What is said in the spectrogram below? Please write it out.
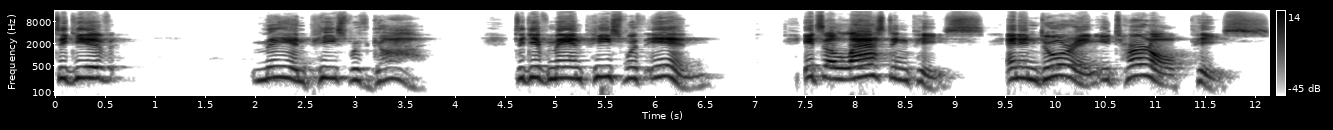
to give man peace with God, to give man peace within. It's a lasting peace an enduring eternal peace.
